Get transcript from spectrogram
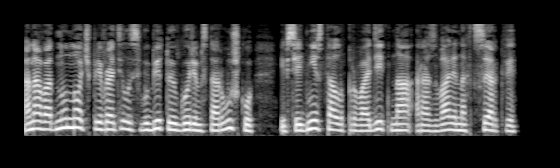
она в одну ночь превратилась в убитую горем старушку и все дни стала проводить на развалинах церкви,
